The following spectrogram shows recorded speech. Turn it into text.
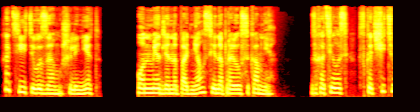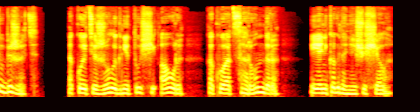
хотите вы замуж или нет. Он медленно поднялся и направился ко мне. Захотелось вскочить и убежать. Такой тяжелой гнетущей ауры, как у отца Рондера, я никогда не ощущала.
